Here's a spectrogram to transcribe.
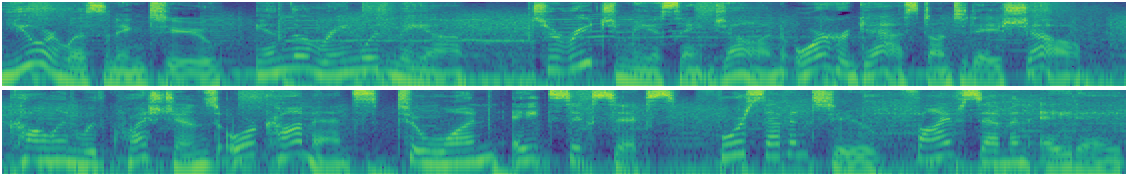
You are listening to In the Ring with Mia. To reach Mia St. John or her guest on today's show, call in with questions or comments to 1 866 472 5788.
